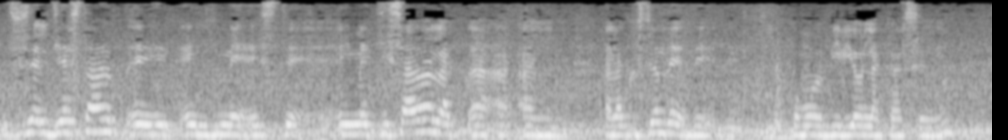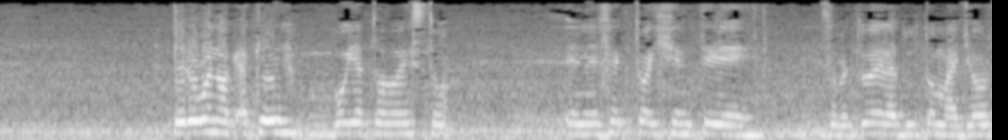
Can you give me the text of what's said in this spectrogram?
Entonces él ya está eh, este, a la, a, la cuestión de, de, cómo vivió en la cárcel, ¿no? Pero bueno, ¿a qué voy a todo esto? En efecto hay gente sobre todo el adulto mayor,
